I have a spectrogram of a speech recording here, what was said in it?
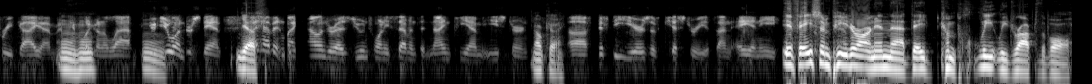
freak I am, and people are going to laugh. Mm. You, you understand? Yes. I have it in my calendar as June 27th at 9 p.m. Eastern. Okay. Uh, 50 years of history. It's on A and E. If Ace and Peter aren't in that, they completely dropped the ball.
